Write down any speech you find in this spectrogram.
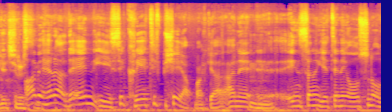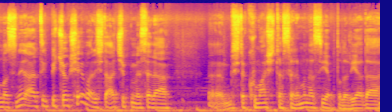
geçirirsin? Abi herhalde en iyisi kreatif bir şey yapmak ya. Hani e, insanın yeteneği olsun olmasın değil artık birçok şey var işte açıp mesela e, işte kumaş tasarımı nasıl yapılır ya da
